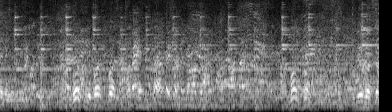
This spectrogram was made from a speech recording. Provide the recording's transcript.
कडेच्यान दिसतलें बस रे बस बस बस दिसता बस बस तुम्ही बसा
